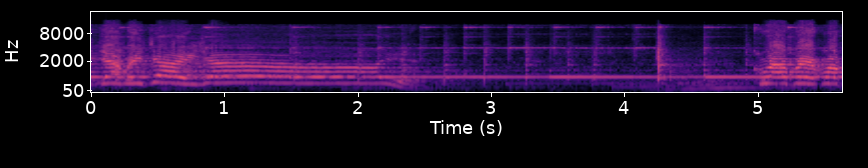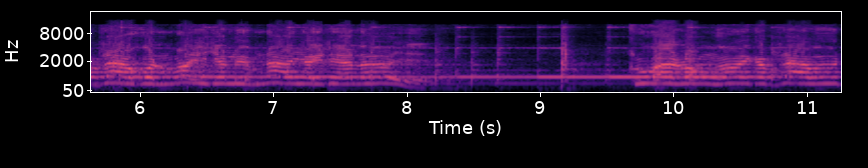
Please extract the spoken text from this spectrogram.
ลามาพี่จะไม่ใจใจครัวไปพบเจ้าคนไม่จะลืมหน้าใหญ่แท้เลย ครัวลงเอยกับเจ้าอื่น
